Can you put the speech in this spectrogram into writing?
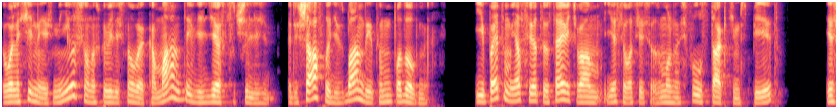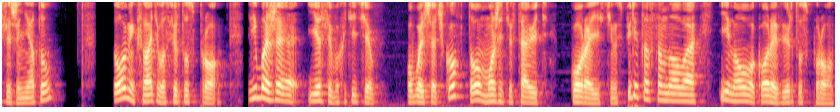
довольно сильно изменился, у нас появились новые команды, везде случились решафлы, дисбанды и тому подобное. И поэтому я советую ставить вам, если у вас есть возможность, Full Stack Team Spirit. Если же нету, то миксовать его с Virtus Pro. Либо же, если вы хотите побольше очков, то можете ставить кора из Team Spirit основного и нового кора из Virtus Pro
